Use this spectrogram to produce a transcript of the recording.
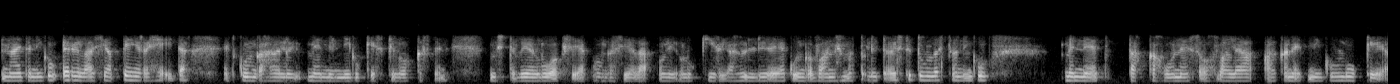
näitä niin kuin erilaisia perheitä, että kuinka hän oli mennyt niin kuin keskiluokkaisten ystävien luokse ja kuinka siellä oli ollut kirjahyllyjä ja kuinka vanhemmat oli töistä tullessa niin kuin menneet takkahuoneen sohvalle ja alkaneet niin kuin lukea.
